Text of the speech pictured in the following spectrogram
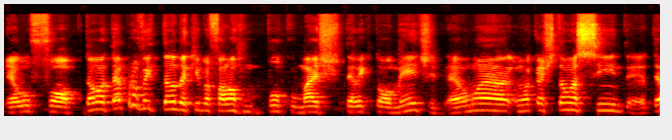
é o foco. Então, até aproveitando aqui para falar um pouco mais intelectualmente, é uma, uma questão assim, até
